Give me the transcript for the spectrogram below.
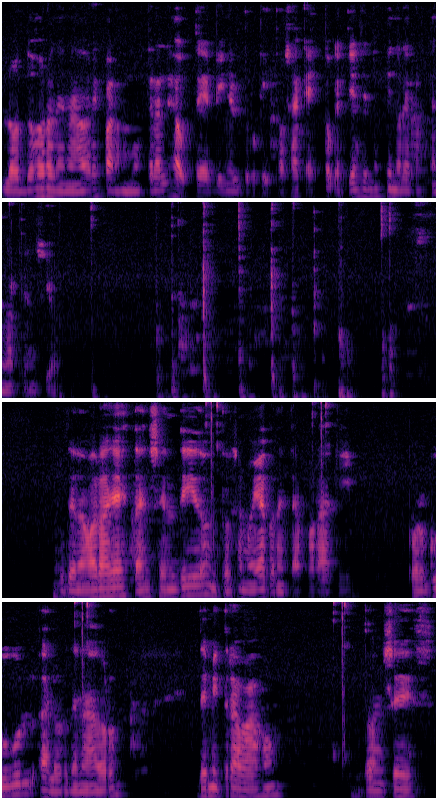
los dos ordenadores para mostrarles a ustedes bien el truquito. O sea que esto que estoy haciendo aquí no le presten atención. El ordenador ya está encendido, entonces me voy a conectar por aquí, por Google, al ordenador de mi trabajo. Entonces,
